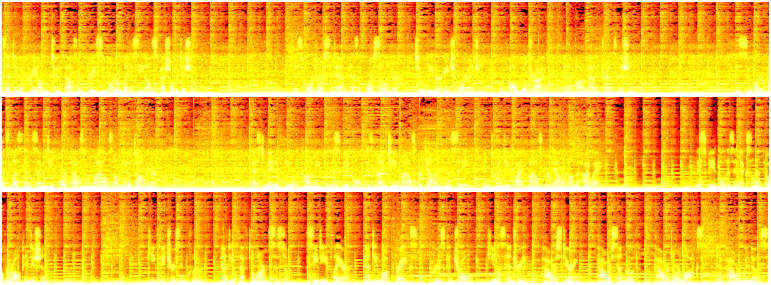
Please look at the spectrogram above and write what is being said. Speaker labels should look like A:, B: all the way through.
A: Presenting a pre-owned 2003 Subaru Legacy L Special Edition. This four-door sedan has a four-cylinder, 2-liter H4 engine, with all-wheel drive, and an automatic transmission. This Subaru has less than 74,000 miles on the odometer. Estimated fuel economy for this vehicle is 19 miles per gallon in the city, and 25 miles per gallon on the highway. This vehicle is in excellent overall condition. Key features include, anti-theft alarm system, CD player, anti-lock brakes, cruise control, keyless entry, power steering, power sunroof, power door locks, and power windows.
